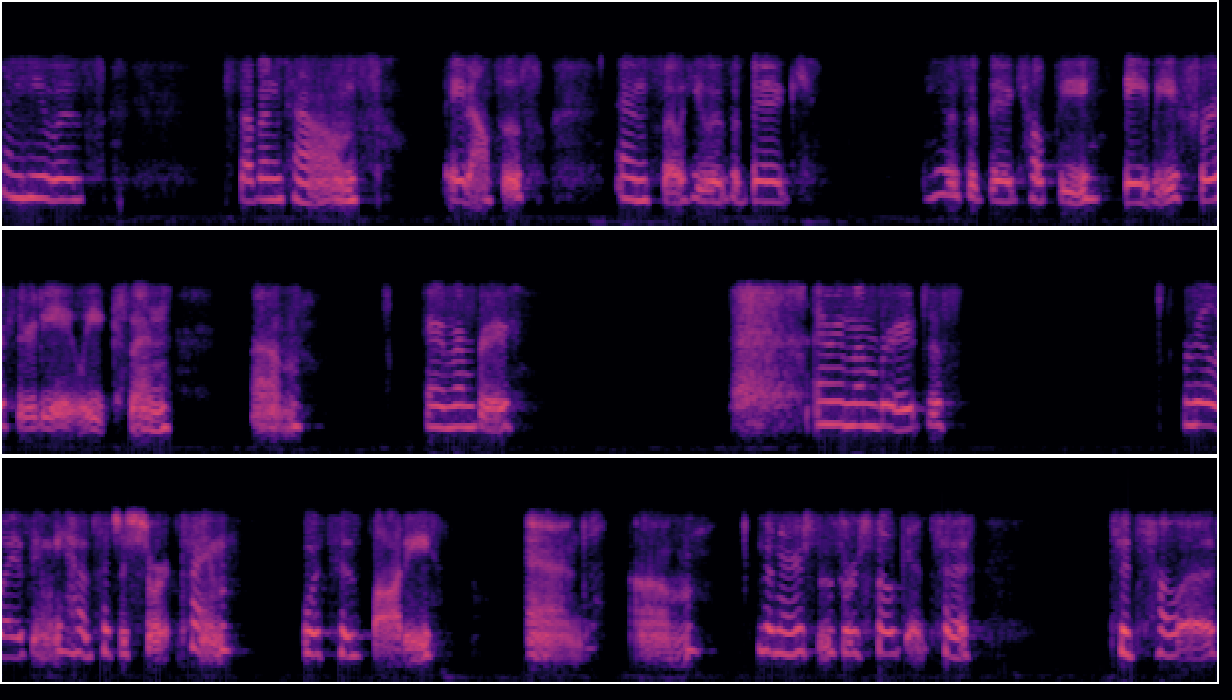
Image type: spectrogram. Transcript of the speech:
and he was seven pounds eight ounces, and so he was a big, he was a big healthy baby for 38 weeks, and um, I remember, I remember just realizing we had such a short time with his body, and um, the nurses were so good to to tell us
